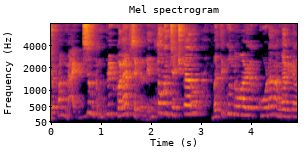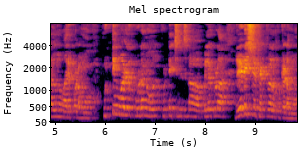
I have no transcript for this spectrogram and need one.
జపాన్ మ్యాక్సిమం కంప్లీట్ కొలాప్స్ అయిపోయింది. ఎంతోమంది చచ్చిపోయారు బతికున్న వాళ్ళు కూడా అంగవికలాలను మారిపోవడము పుట్టే వాళ్ళు కూడాను పుట్టే చిన్న చిన్న పిల్లలు కూడా రేడియేషన్ ఎఫెక్ట్ వల్ల పుట్టడము.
